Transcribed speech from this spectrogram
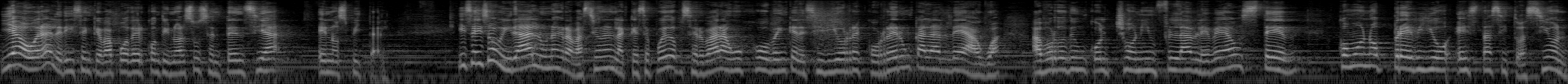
y ahora le dicen que va a poder continuar su sentencia en hospital. Y se hizo viral una grabación en la que se puede observar a un joven que decidió recorrer un calar de agua a bordo de un colchón inflable. Vea usted cómo no previó esta situación.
